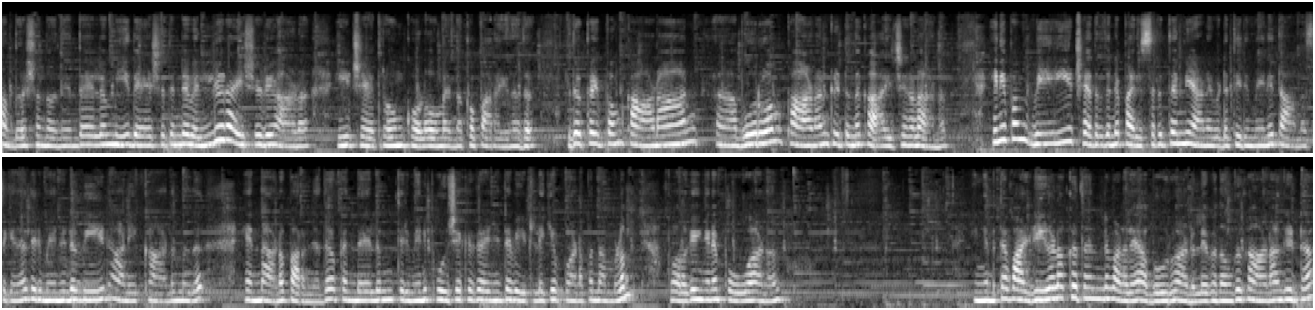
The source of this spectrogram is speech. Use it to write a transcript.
സന്തോഷം തോന്നി. എന്തായാലും ഈ ദേശത്തിന്റെ വലിയൊരു ഐശ്വര്യമാണ് ഈ ക്ഷേത്രവും കുളവും എന്നൊക്കെ പറയുന്നത്. ഇതൊക്കെ ഇപ്പം കാണാൻ അപൂർവം കാണാൻ കിട്ടുന്ന കാഴ്ചകളാണ്. ഇനിയിപ്പം ഈ ക്ഷേത്രത്തിന്റെ പരിസരത്ത് തന്നെയാണ് ഇവിടെ തിരുമേനി താമസിക്കുന്നത്. തിരുമേനിയുടെ വീടാണ് ഈ കാണുന്നത് എന്നാണ് പറഞ്ഞത്. അപ്പോൾ എന്തായാലും തിരുമേനി പൂജയൊക്കെ കഴിഞ്ഞിട്ട് വീട്ടിലേക്ക് പോകണം. അപ്പം നമ്മളും പുറകെ ഇങ്ങനെ പോവാണ്. ഇങ്ങനത്തെ വഴികളൊക്കെ തന്നെ വളരെ അപൂർവമാണല്ലേ ഇപ്പോൾ നമുക്ക് കാണാൻ കിട്ടുക.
